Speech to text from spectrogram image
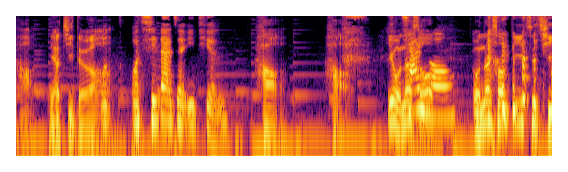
好，你要记得哦。我我期待这一天。好，好，因为我那时候，我那时候第一次骑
